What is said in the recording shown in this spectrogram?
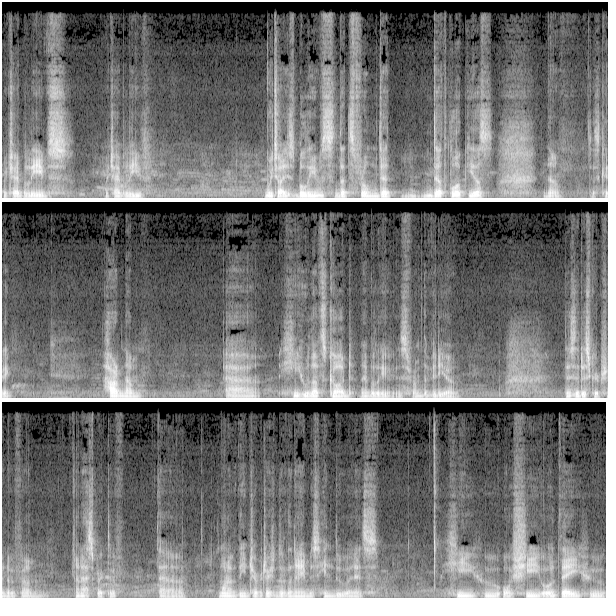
which I believes, which I believe, which I believes that's from Death, clock, Yes, no, just kidding. Harnam, uh, he who loves God, I believe, is from the video. There's a description of um, an aspect of uh, one of the interpretations of the name is Hindu, and it's he who or she or they who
